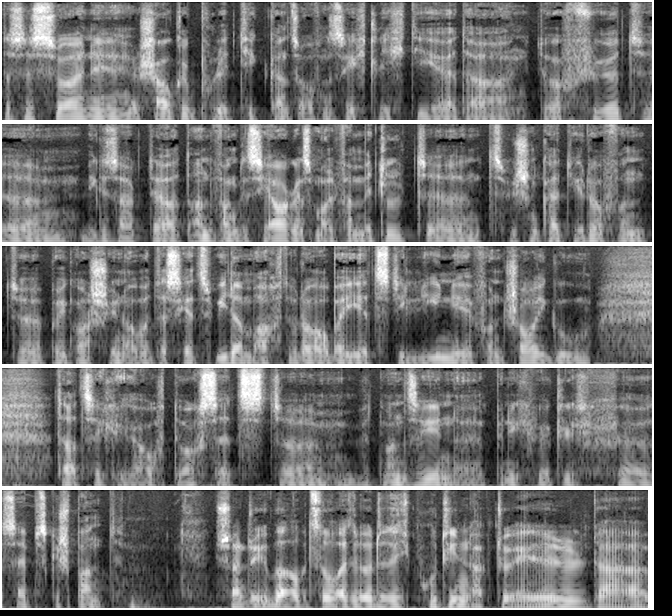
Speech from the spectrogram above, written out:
Das ist so eine Schaukelpolitik ganz offensichtlich, die er da durchführt. Äh, wie gesagt, er hat Anfang des Jahres mal vermittelt zwischen Kadyrov und Prigozhin, ob er das jetzt wieder macht oder ob er jetzt die Linie von Shoigu tatsächlich auch durchsetzt, wird man sehen. Bin ich wirklich selbst gespannt. Scheint überhaupt so, als würde sich Putin aktuell da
